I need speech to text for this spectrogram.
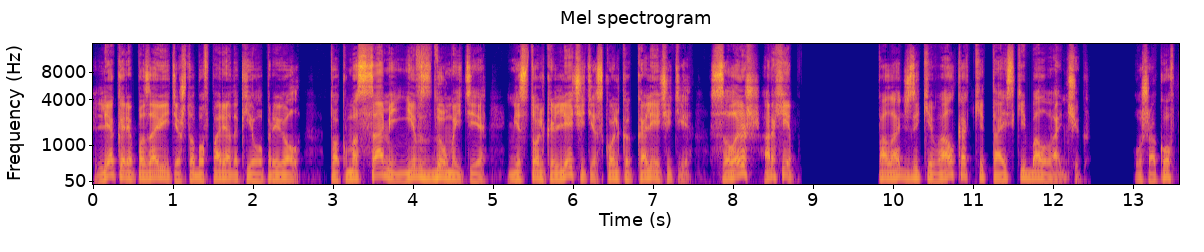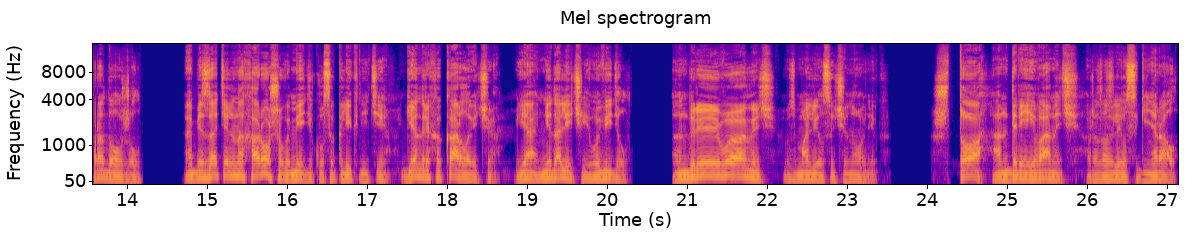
Лекаря позовите, чтобы в порядок его привел. Только сами не вздумайте, не столько лечите, сколько калечите. Слышь, Архип? Палач закивал, как китайский болванчик. Ушаков продолжил. «Обязательно хорошего медикуса кликните, Генриха Карловича. Я недалече его видел». «Андрей Иванович!» — взмолился чиновник. «Что, Андрей Иванович?» — разозлился генерал.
